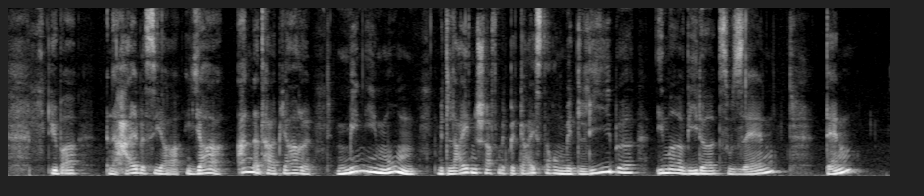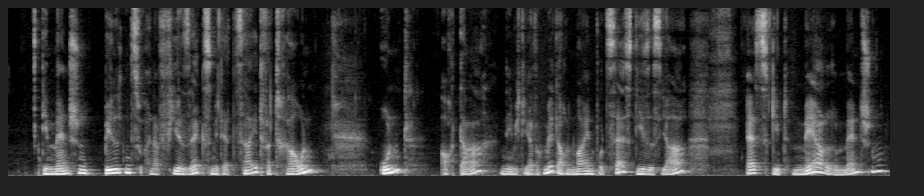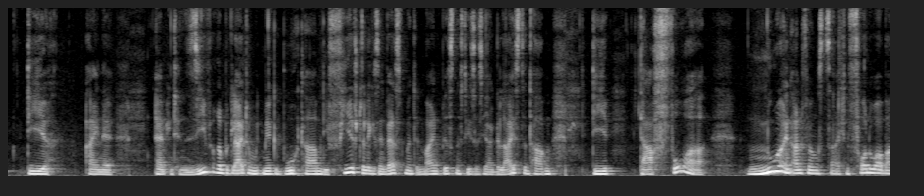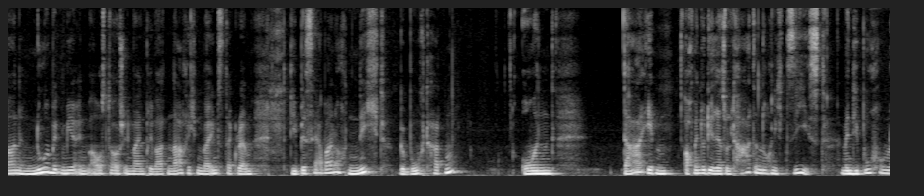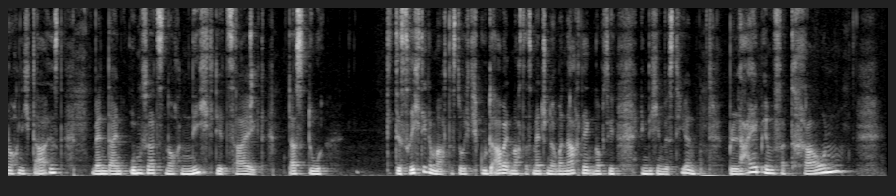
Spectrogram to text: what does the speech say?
über ein halbes Jahr, Jahr, anderthalb Jahre, Minimum mit Leidenschaft, mit Begeisterung, mit Liebe immer wieder zu säen. Denn die Menschen bilden zu einer 4-6 mit der Zeit Vertrauen und auch da nehme ich die einfach mit, auch in meinen Prozess dieses Jahr. Es gibt mehrere Menschen, die eine ähm, intensivere Begleitung mit mir gebucht haben, die vierstelliges Investment in mein Business dieses Jahr geleistet haben, die davor nur in Anführungszeichen Follower waren, nur mit mir im Austausch in meinen privaten Nachrichten bei Instagram, die bisher aber noch nicht gebucht hatten. Und da eben, auch wenn du die Resultate noch nicht siehst, wenn die Buchung noch nicht da ist, wenn dein Umsatz noch nicht dir zeigt, dass du das Richtige machst, dass du richtig gute Arbeit machst, dass Menschen darüber nachdenken, ob sie in dich investieren, bleib im Vertrauen,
